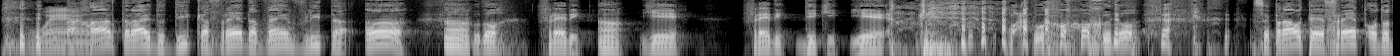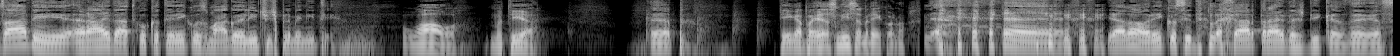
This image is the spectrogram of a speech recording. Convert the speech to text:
Na Wow. hard ride, dika, Freda, ven, vlita, uh, Uh. hudo. Freddy, uh, je, Freddy, Diki, je. Hudo. Se pravi, te je Fred od odzadi rajda, tako kot je rekel zmago Jelinčič plemeniti. wow, Matija. Yep. Tega pa jaz nisem rekel. No. ja, no, rekel si, da na hard ride dika, zdaj jaz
